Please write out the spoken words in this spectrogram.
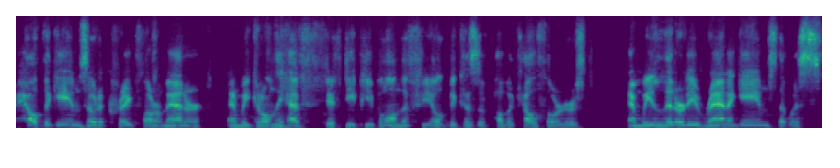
held the games out at Craigflower Manor and we could only have 50 people on the field because of public health orders. And we literally ran a games that was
